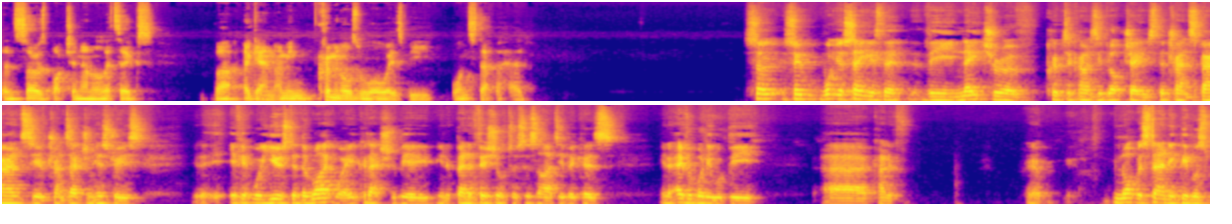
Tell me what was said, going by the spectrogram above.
then so is blockchain analytics. But again, I mean, criminals will always be one step ahead. So, so what you're saying is that the nature of cryptocurrency blockchains, the transparency of transaction histories, if it were used in the right way, it could actually be you know beneficial to society because you know everybody would be uh, kind of you know, notwithstanding people's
